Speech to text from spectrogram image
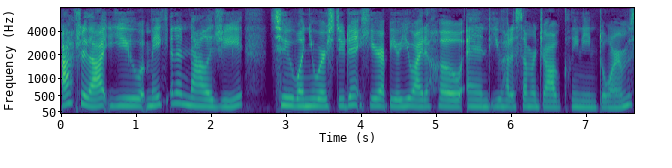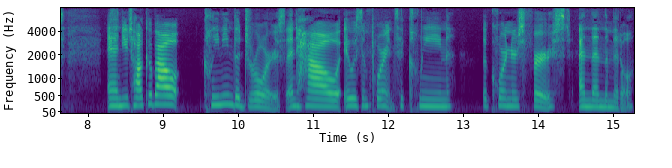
after that, you make an analogy to when you were a student here at BYU Idaho and you had a summer job cleaning dorms. And you talk about cleaning the drawers and how it was important to clean the corners first and then the middle.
